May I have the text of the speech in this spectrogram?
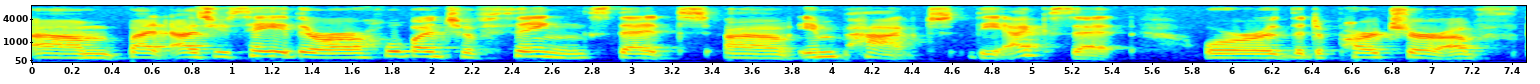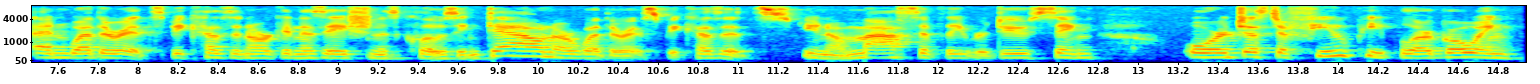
Um, but as you say, there are a whole bunch of things that uh, impact the exit or the departure of and whether it's because an organization is closing down or whether it's because it's you know massively reducing or just a few people are going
